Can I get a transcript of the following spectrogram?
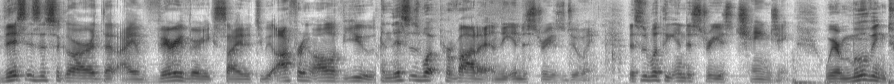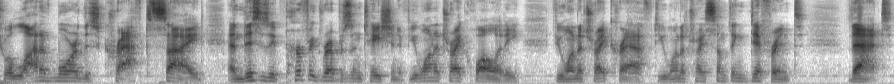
This is a cigar that I am very, very excited to be offering all of you. And this is what Privada and the industry is doing. This is what the industry is changing. We are moving to a lot of more of this craft side. And this is a perfect representation. If you want to try quality, if you want to try craft, you want to try something different, that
